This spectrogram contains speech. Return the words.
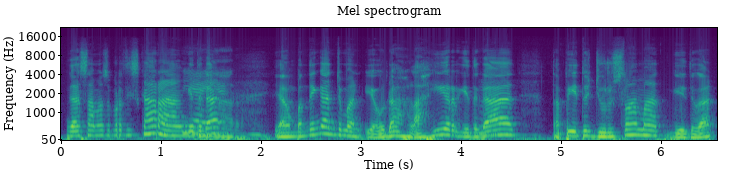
nggak sama seperti sekarang Iya, gitu kan. iya. Yang penting kan cuman ya udah lahir gitu kan. Tapi itu juru selamat gitu kan.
